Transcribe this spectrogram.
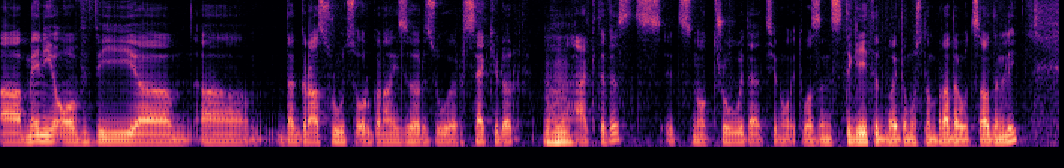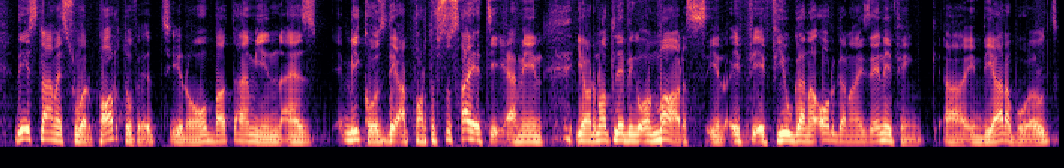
Uh, many of the um, um, the grassroots organizers were secular uh, activists. It's not true that you know it was instigated by the Muslim Brotherhood suddenly. The Islamists were part of it, you know, but I mean, as because they are part of society. I mean, you're not living on Mars. You know, if if you're gonna organize anything uh, in the Arab world,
